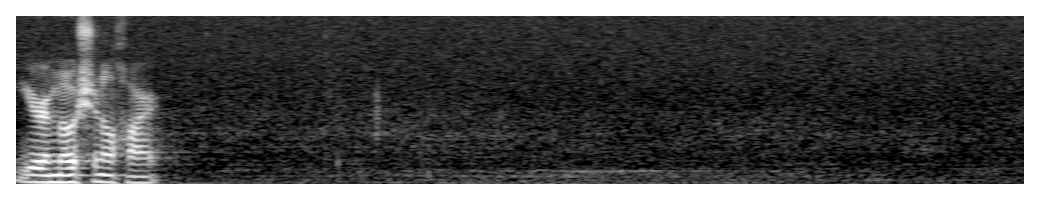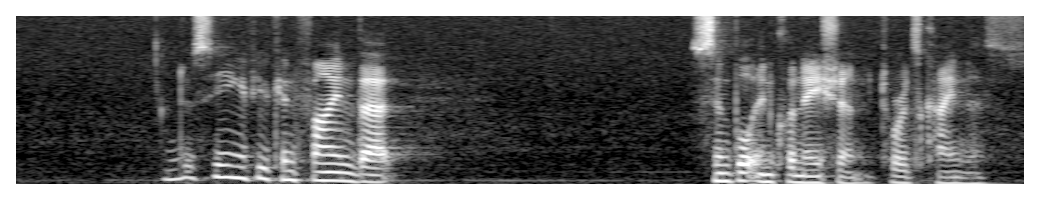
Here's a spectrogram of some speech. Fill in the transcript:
your emotional heart. And just seeing if you can find that simple inclination towards kindness.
